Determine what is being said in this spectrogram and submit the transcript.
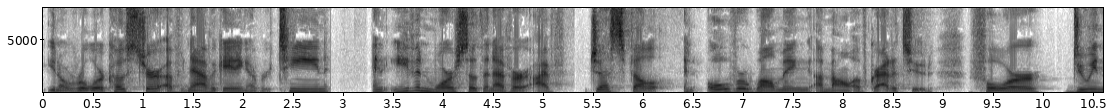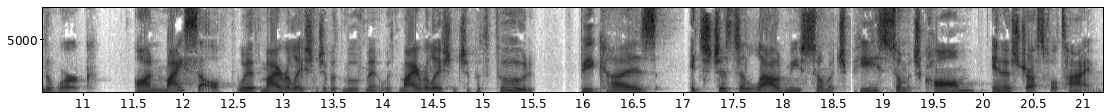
you know, roller coaster of navigating a routine. And even more so than ever, I've just felt an overwhelming amount of gratitude for doing the work on myself with my relationship with movement, with my relationship with food, because it's just allowed me so much peace, so much calm in a stressful time.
